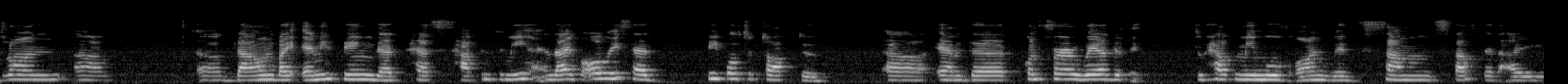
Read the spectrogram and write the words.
drawn uh, uh, down by anything that has happened to me. And I've always had people to talk to uh, and uh, confer with to help me move on with some stuff that I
